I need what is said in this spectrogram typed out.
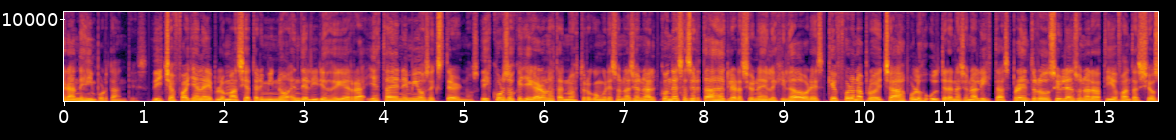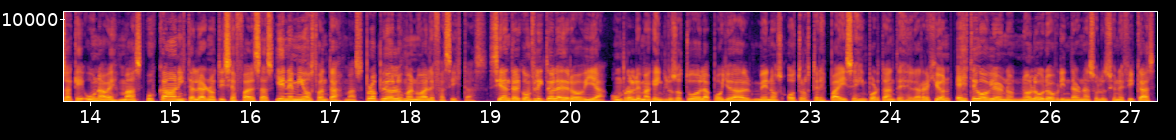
grandes e importantes. Dicha falla en la diplomacia terminó en delirios de guerra y hasta de enemigos externos, discursos que llegaron hasta nuestro Congreso Nacional con desacertadas declaraciones de legisladores que fueron aprovechadas por los ultranacionalistas para introducirla en su narrativa fantasiosa que una vez más buscaban instalar noticias falsas y enemigos fantasmas, propios de los manuales fascistas. Si ante el conflicto de la hidrovía, un problema que incluso tuvo el apoyo de al menos otros tres países importantes de la región, este gobierno no logró brindar una solución eficaz,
